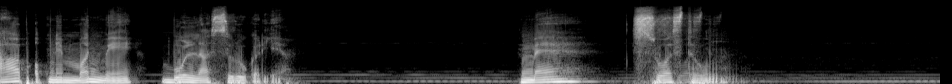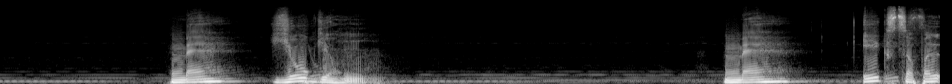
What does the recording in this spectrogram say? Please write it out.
आप अपने मन में बोलना शुरू करिए। मैं स्वस्थ हूँ। मैं योग्य हूँ। मैं एक सफल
